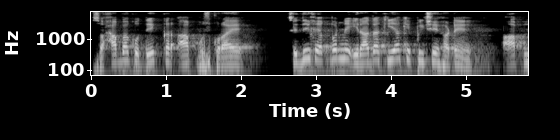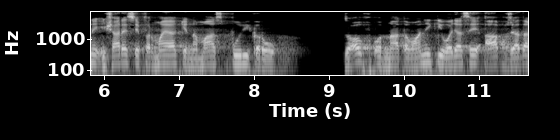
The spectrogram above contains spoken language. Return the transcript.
صحابہ کو دیکھ کر آپ مسکرائے۔ صدیق اکبر نے ارادہ کیا کہ پیچھے ہٹیں۔ آپ نے اشارے سے فرمایا کہ نماز پوری کرو۔ ضعف اور ناتوانی کی وجہ سے آپ زیادہ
